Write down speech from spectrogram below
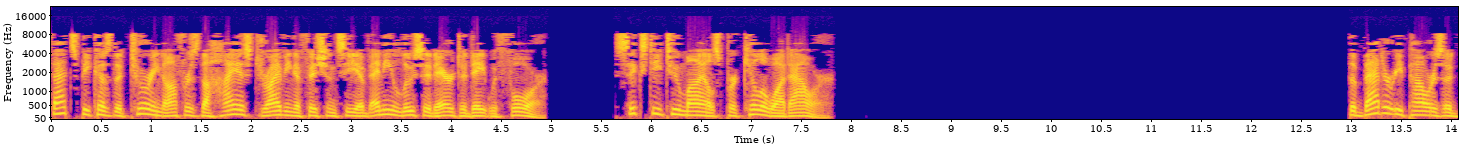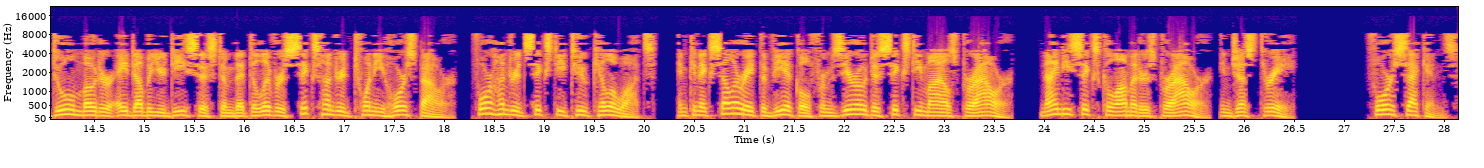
That's because the Touring offers the highest driving efficiency of any Lucid Air to date with 4.62 miles per kilowatt hour. The battery powers a dual-motor AWD system that delivers 620 horsepower, 462 kilowatts, and can accelerate the vehicle from 0 to 60 miles per hour, 96 kilometers per hour, in just 3.4 seconds.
